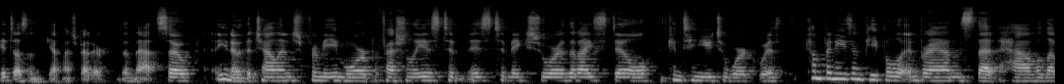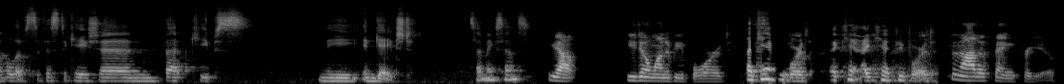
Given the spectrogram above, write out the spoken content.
it doesn't get much better than that. So you know the challenge for me more professionally is to is to make sure that i still continue to work with companies and people and brands that have a level of sophistication that keeps me engaged. Does that make sense? Yeah you don't want to be bored. I can't be bored. I can't I can't be bored. It's not a thing for you.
